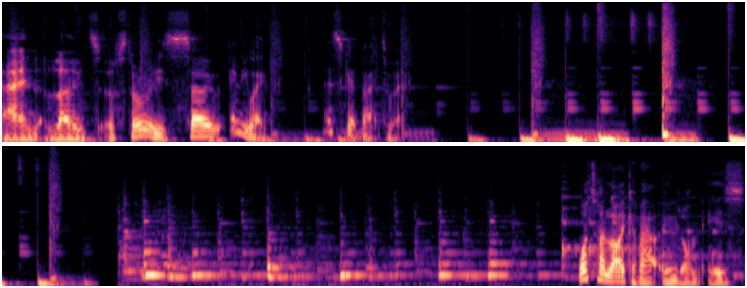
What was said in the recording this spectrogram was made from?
and loads of stories. So, anyway, let's get back to it. What I like about Udon is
